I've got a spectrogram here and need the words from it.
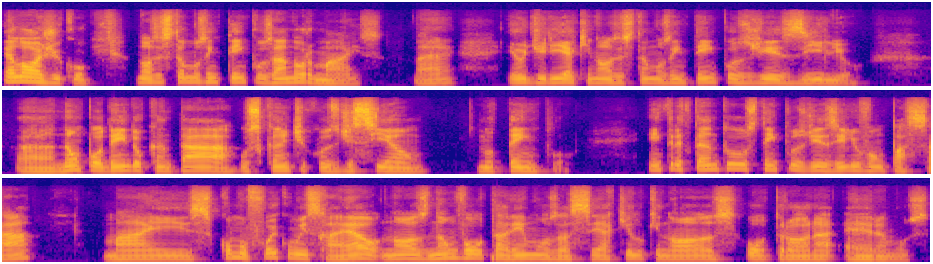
É lógico, nós estamos em tempos anormais, né? Eu diria que nós estamos em tempos de exílio, uh, não podendo cantar os cânticos de Sião no templo. Entretanto, os tempos de exílio vão passar, mas como foi com Israel, nós não voltaremos a ser aquilo que nós outrora éramos.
